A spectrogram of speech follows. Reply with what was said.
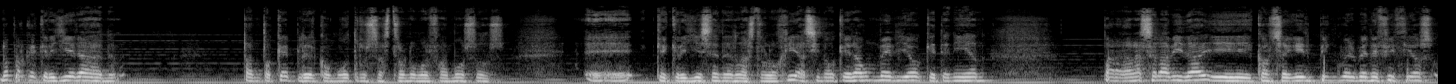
no porque creyeran tanto Kepler como otros astrónomos famosos eh, que creyesen en la astrología, sino que era un medio que tenían para ganarse la vida y conseguir pingües beneficios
